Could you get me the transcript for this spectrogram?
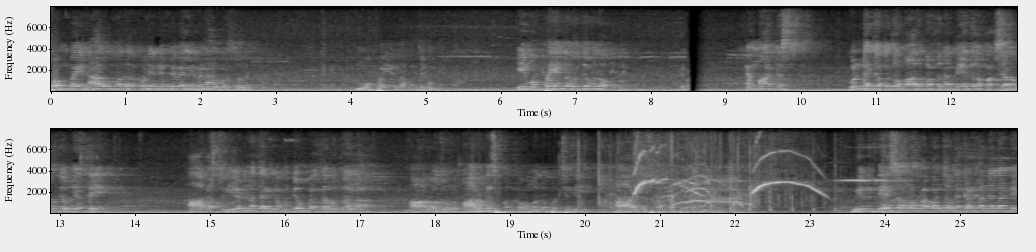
తొంభై నాలుగు మొదలుకొని రెండు వేల ఇరవై నాలుగు వస్తుంది ముప్పై ఏళ్ళ ఉద్యమం. ఈ ముప్పై ఏళ్ళ ఉద్యమంలో ఎంఆర్ఎస్ గుండె జబ్బుతో బాధపడుతున్న పేదల పక్షాన ఉద్యమం చేస్తే ఆగస్టు ఏడున జరిగిన ఉద్యమ ఫలితం వల్ల ఆ రోజు ఆరోగ్యశ్రీ పథకం అమల్లోకి వచ్చింది. ఆ ఆరోగ్యశ్రీ పథకం మీరు దేశంలో ప్రపంచంలో ఎక్కడికన్నా వెళ్ళండి.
